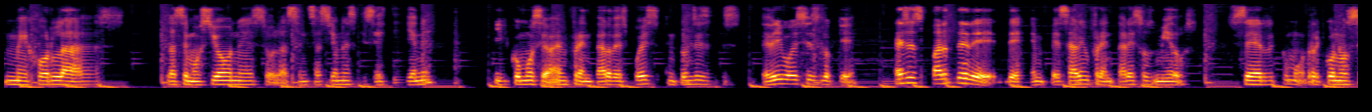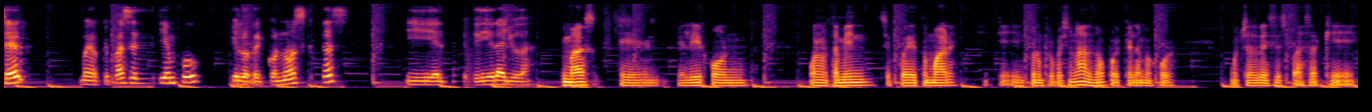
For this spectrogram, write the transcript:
mejor las, las emociones o las sensaciones que se tiene y cómo se va a enfrentar después. Entonces, te digo, eso es lo que, eso es parte de, de empezar a enfrentar esos miedos, ser como reconocer bueno, que pase el tiempo, que lo reconozcas y el pedir ayuda. Y más el, ir con, bueno, también se puede tomar con un profesional, ¿no? Porque a lo mejor muchas veces pasa que,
